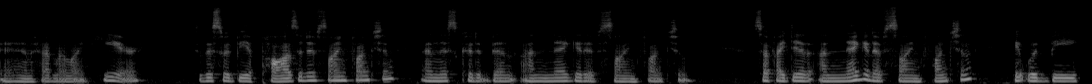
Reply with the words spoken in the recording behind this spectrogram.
and have my line here. So this would be a positive sine function, and this could have been a negative sine function. So if I did a negative sine function, it would be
